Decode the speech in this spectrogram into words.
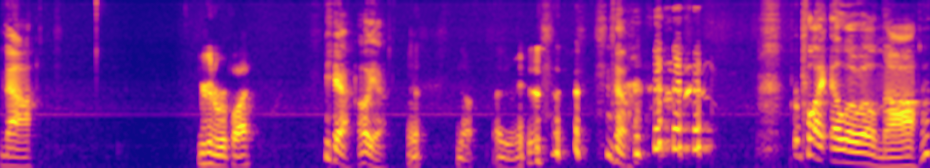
Nah. You're going to reply? Yeah. Oh, yeah. yeah. No, I didn't read it. No. Reply LOL, nah.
